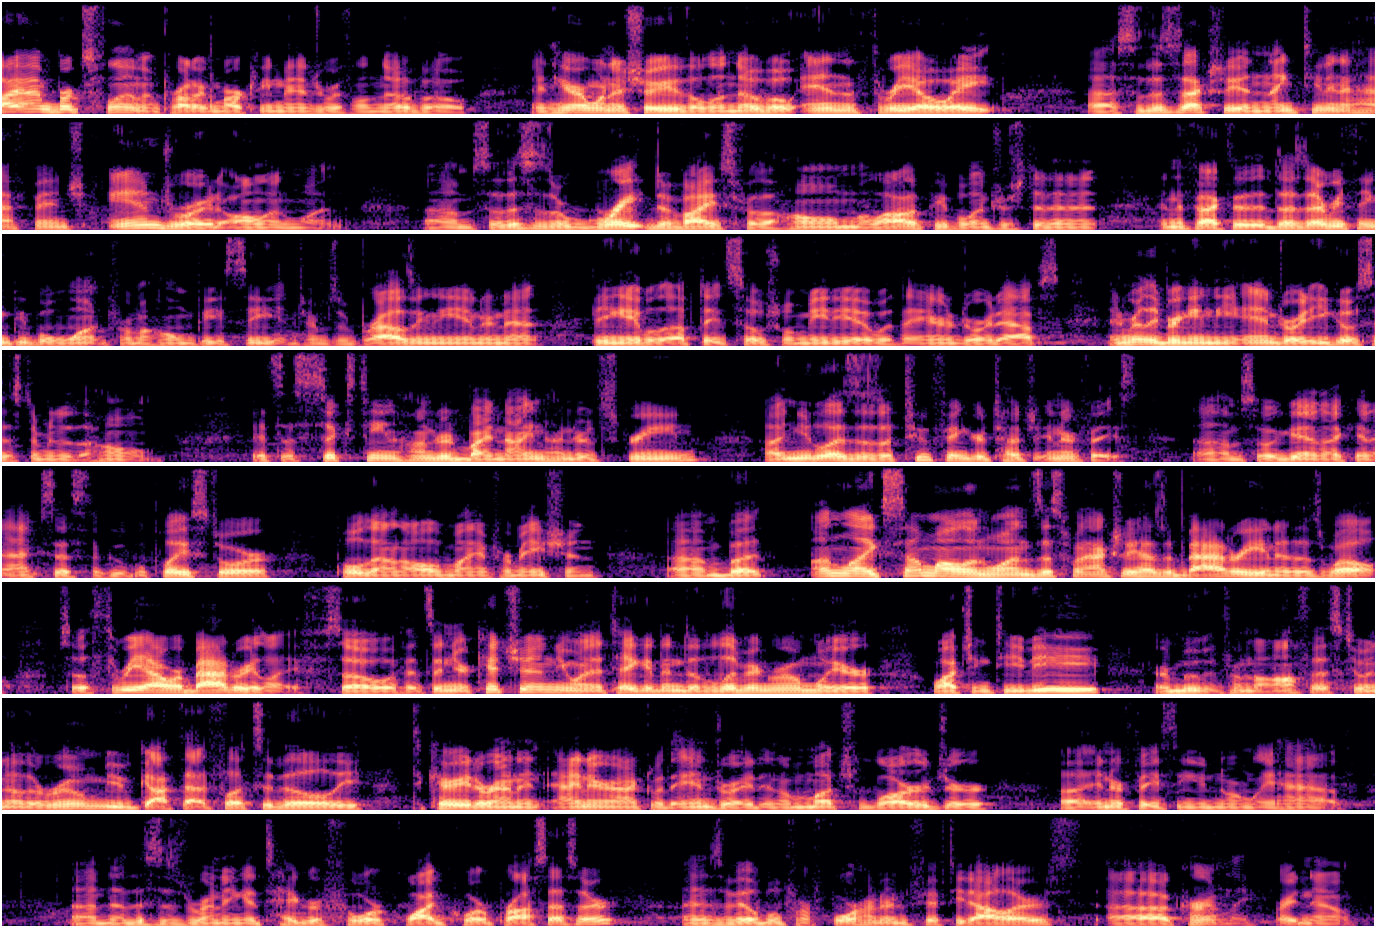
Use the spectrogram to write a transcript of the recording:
Hi, I'm Brooks Flynn, a product marketing manager with Lenovo, and here I want to show you the Lenovo N308. Uh, so this is actually a 19 and a half inch Android all-in-one. Um, so this is a great device for the home. A lot of people interested in it, and the fact that it does everything people want from a home PC in terms of browsing the internet, being able to update social media with the Android apps, and really bringing the Android ecosystem into the home. It's a 1600 by 900 screen uh, and utilizes a two-finger touch interface. Um, so again, I can access the Google Play Store, pull down all of my information. Um, but unlike some all-in-ones, this one actually has a battery in it as well. So three hour battery life. So if it's in your kitchen, you want to take it into the living room while you're watching TV or move it from the office to another room, you've got that flexibility to carry it around and interact with Android in a much larger uh, interface than you normally have. Um, now this is running a Tegra 4 quad core processor and is available for $450 uh, currently, right now.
